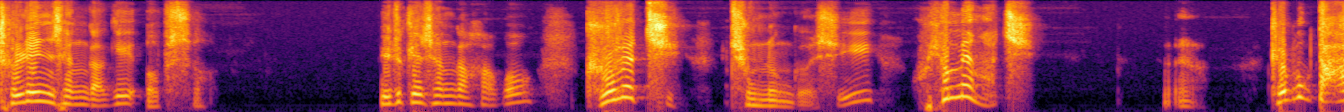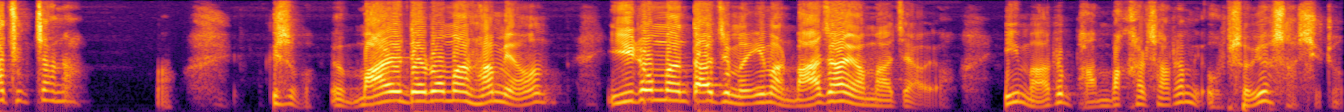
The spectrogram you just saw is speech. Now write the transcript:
틀린 생각이 없어. 이렇게 생각하고 그렇지 죽는 것이 현명하지. 예. 결국 다 죽잖아. 어. 그래서 말대로만 하면 이론만 따지면 이 말 맞아요, 맞아요. 이 말을 반박할 사람이 없어요, 사실은.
